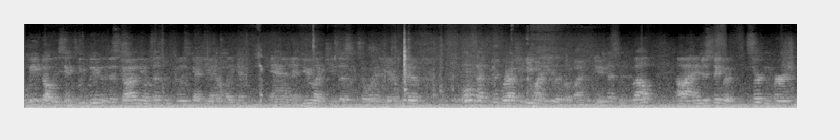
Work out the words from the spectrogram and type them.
believed all these things. He believed that this God in the Old Testament is really sketchy. I don't like him, and I do like Jesus, and so we're going to get rid of the Old Testament. We're actually he wanted to get rid of a bunch of the New Testament as well, uh, and just stick with certain version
